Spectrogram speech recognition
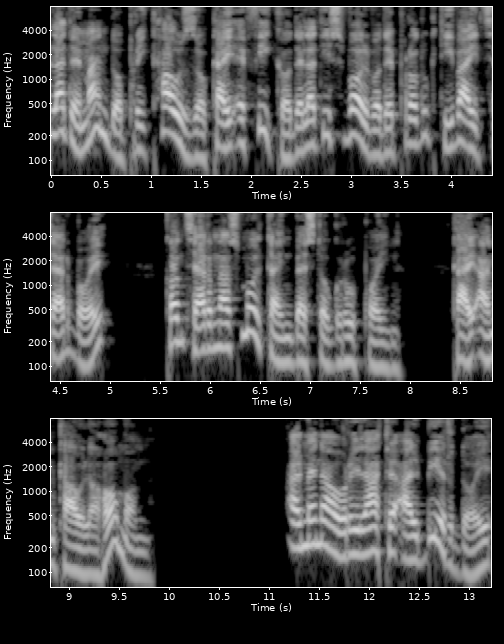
La demando pri causo cae effico de la disvolvo de productivae cerboi concernas multain besto gruppoin, cae ancao la homon. Almenau rilate al birdoi,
